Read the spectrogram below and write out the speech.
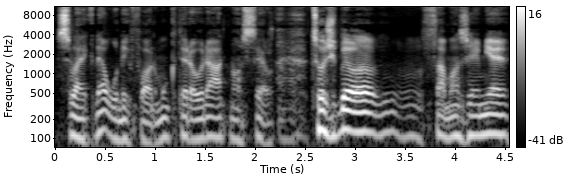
slékne uniformu, kterou rád nosil. Což byl samozřejmě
